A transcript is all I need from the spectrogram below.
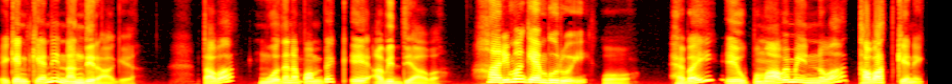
ඒකෙන් කියන්නේ නන්දි. තව මුවදන පම්පෙක් ඒ අවිද්‍යාව. හරිම ගැඹුරුයි. ඕ. හැබැයි ඒ උපමාවෙම ඉන්නවා තවත් කෙනෙක්.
